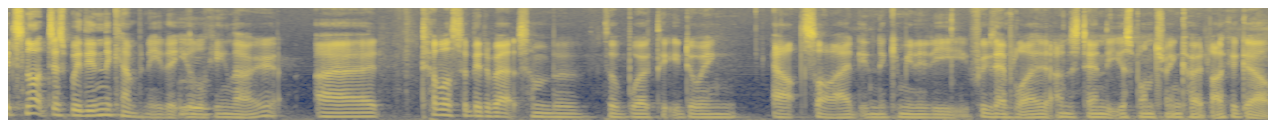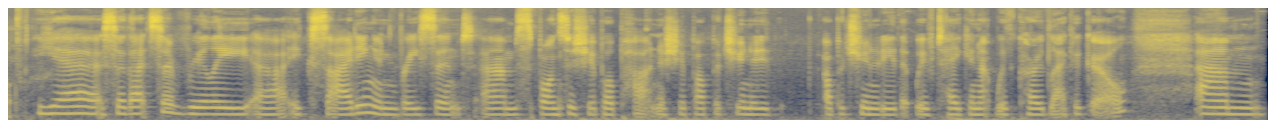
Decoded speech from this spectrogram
It's not just within the company that you're mm. looking, though. Uh, tell us a bit about some of the work that you're doing outside in the community? For example, I understand that you're sponsoring Code Like a Girl. Yeah, so that's a really uh, exciting and recent um, sponsorship or partnership opportunity opportunity that we've taken up with Code Like a Girl. Um,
